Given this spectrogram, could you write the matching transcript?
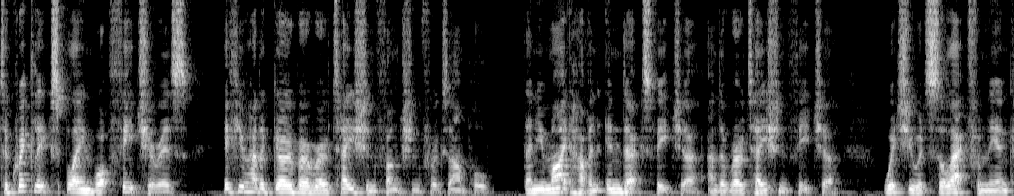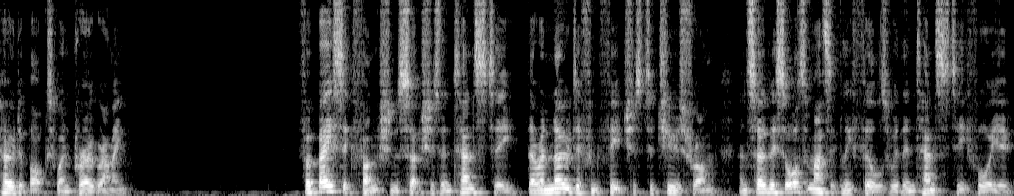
To quickly explain what feature is, if you had a gobo rotation function for example, then you might have an index feature and a rotation feature, which you would select from the encoder box when programming. For basic functions such as intensity, there are no different features to choose from, and so this automatically fills with intensity for you.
